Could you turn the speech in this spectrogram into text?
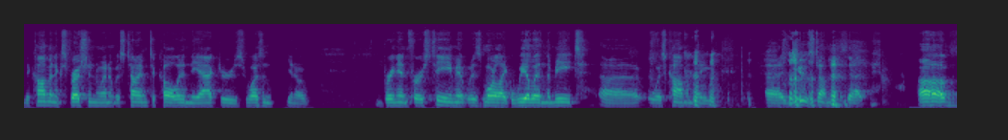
the common expression when it was time to call in the actors wasn't, you know, bring in first team. It was more like wheel in the meat uh, was commonly uh, used on the set. Um,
